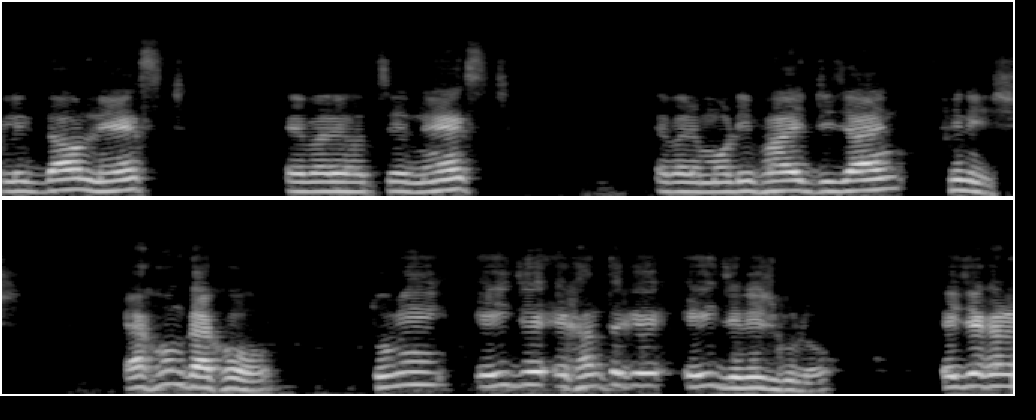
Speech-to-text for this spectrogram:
ক্লিক দাও নেক্সট এবারে হচ্ছে নেক্সট এবারে মডিফাই ডিজাইন ফিনিশ এখন দেখো, তুমি এই যে এখান থেকে এই জিনিসগুলো, এই যে এখানে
